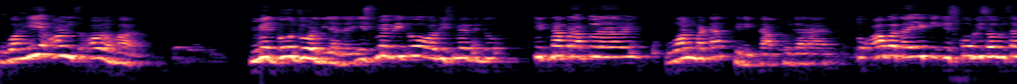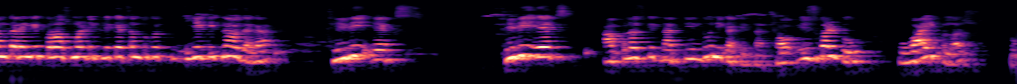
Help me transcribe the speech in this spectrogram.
वही अंश और हर में दो जोड़ दिया जाए। इसमें भी दो और इसमें भी दो। कितना प्राप्त हो रहा है वन बटा थ्री प्राप्त हो जा रहा है। तो अब बताइए कि इसको भी सॉल्यूशन करेंगे क्रॉस मल्टीप्लीकेशन तो ये कितना हो जाएगा? Three x three x plus कितना, तीन दूनी का कितना? छ equal to y plus two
